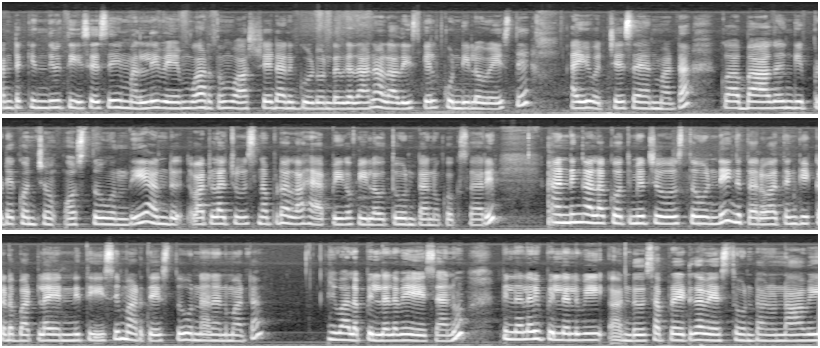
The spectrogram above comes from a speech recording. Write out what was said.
అంటే కిందివి తీసేసి మళ్ళీ వేం వాడతాం వాష్ చేయడానికి కూడా ఉండదు కదా అని అలా తీసుకెళ్ళి కుండీలో వేస్తే అవి వచ్చేసాయి అనమాట బాగా ఇంక ఇప్పుడే కొంచెం వస్తూ ఉంది. అండ్ అట్లా చూసినప్పుడు అలా హ్యాపీగా ఫీల్ అవుతూ ఉంటాను ఒక్కొక్కసారి. అండ్ ఇంకా అలా కొత్తిమీర చూస్తూ ఉండి ఇంక తర్వాత ఇంక ఇక్కడ బట్టలు అవన్నీ తీసి మడతేస్తూ ఉన్నాను అనమాట ఇవాళ పిల్లలవే వేసాను. పిల్లలవి పిల్లలవి అండ్ సపరేట్గా వేస్తూ ఉంటాను. నావి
